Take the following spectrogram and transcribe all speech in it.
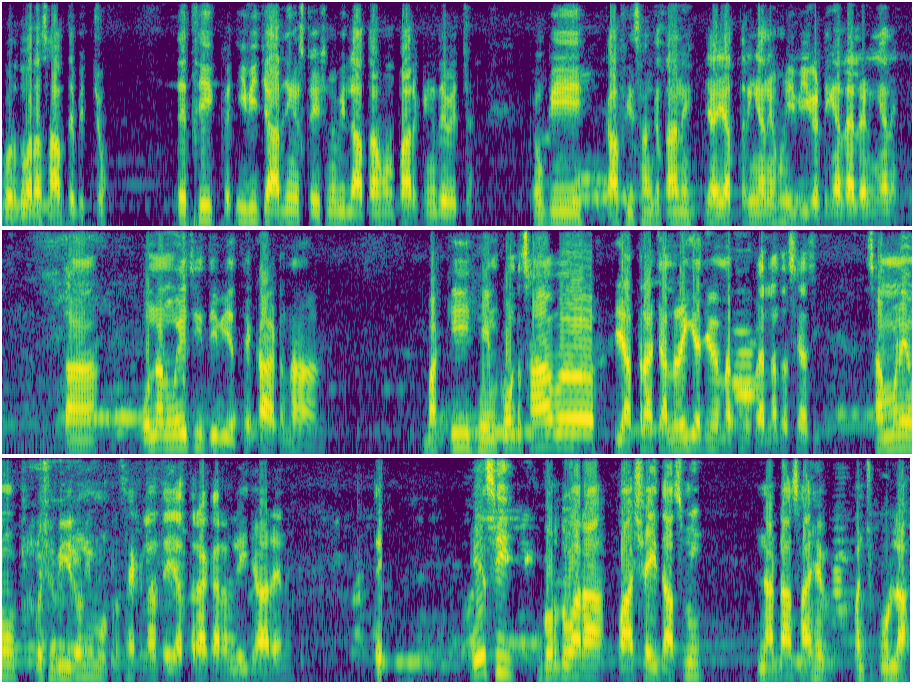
ਗੁਰਦੁਆਰਾ ਸਾਹਿਬ ਦੇ ਵਿੱਚੋਂ। ਤੇ ਇੱਥੇ ਇੱਕ ਈਵੀ ਚਾਰਜਿੰਗ ਸਟੇਸ਼ਨ ਵੀ ਲਾਤਾ ਹੁਣ ਪਾਰਕਿੰਗ ਦੇ ਵਿੱਚ, ਕਿਉਂਕਿ ਕਾਫੀ ਸੰਗਤਾਂ ਨੇ ਜਾਂ ਯਾਤਰੀਆਂ ਨੇ ਹੁਣ ਈਵੀ ਗੱਡੀਆਂ ਲੈ ਲੈਣੀਆਂ ਨੇ। ਤਾਂ ਉਹਨਾਂ ਨੂੰ ਇਹ ਚੀਜ਼ ਦੀ ਵੀ ਇੱਥੇ ਘਾਟ ਨਾ ਆਵੇ। ਬਾਕੀ ਹੇਮਕੁੰਟ ਸਾਹਿਬ ਯਾਤਰਾ ਚੱਲ ਰਹੀ ਹੈ, ਜਿਵੇਂ ਮੈਂ ਤੁਹਾਨੂੰ ਪਹਿਲਾਂ ਦੱਸਿਆ ਸੀ। ਸਾਹਮਣੇ ਉਹ ਕੁਝ ਵੀਰ ਹੋਣੀ ਮੋਟਰਸਾਈਕਲਾਂ ਤੇ ਯਾਤਰਾ ਕਰਨ ਲਈ ਜਾ ਰਹੇ ਨੇ। ਤੇ ਇਹ ਸੀ ਗੁਰਦੁਆਰਾ ਪਾਤਸ਼ਾਹੀ ਦਸਵੀਂ, ਨਾਡਾ ਸਾਹਿਬ, ਪੰਚਕੂਲਾ।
